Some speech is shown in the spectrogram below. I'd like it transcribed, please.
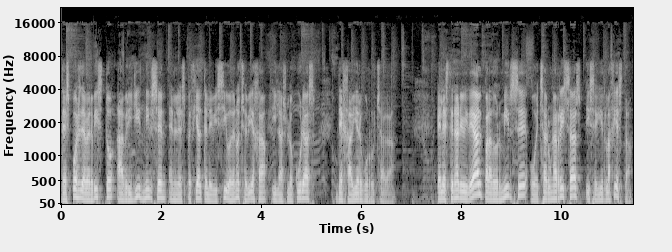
después de haber visto a Brigitte Nielsen en el especial televisivo de Nochevieja y las locuras de Javier Gurruchaga. El escenario ideal para dormirse o echar unas risas y seguir la fiesta.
